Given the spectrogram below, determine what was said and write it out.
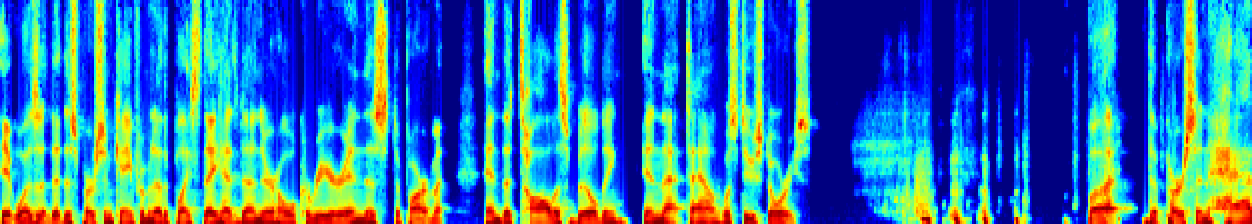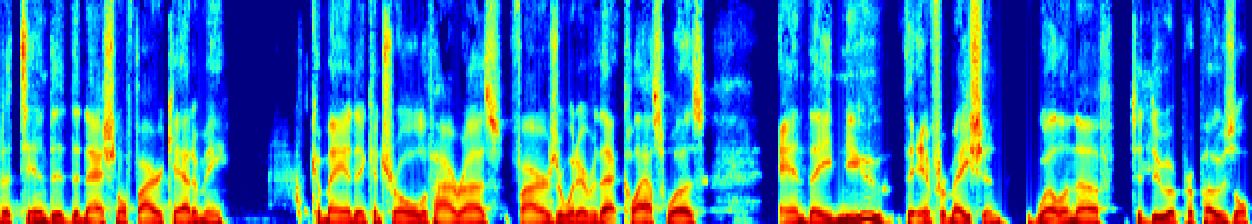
it wasn't that this person came from another place. They had done their whole career in this department. And the tallest building in that town was two stories. but the person had attended the National Fire Academy command and control of high rise fires or whatever that class was. And they knew the information well enough to do a proposal.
